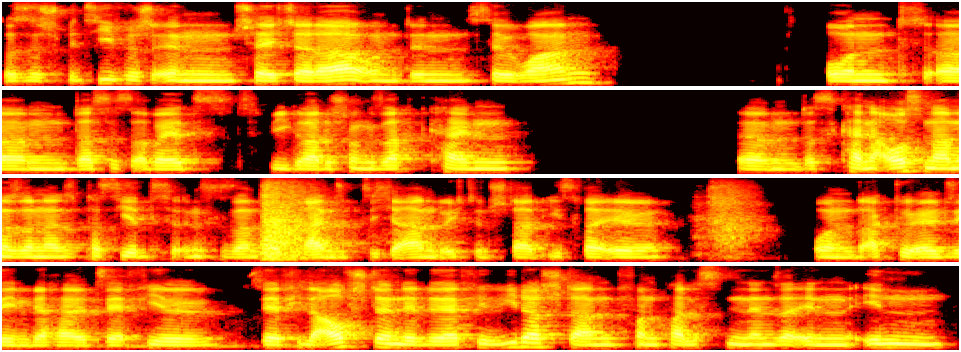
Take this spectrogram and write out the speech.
Das ist spezifisch in Sheikh Jarrah und in Silwan. Und ähm, das ist aber jetzt, wie gerade schon gesagt, kein, ähm, das ist keine Ausnahme, sondern es passiert insgesamt seit 73 Jahren durch den Staat Israel und aktuell sehen wir halt sehr viel, sehr viele Aufstände, sehr viel Widerstand von PalästinenserInnen in,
